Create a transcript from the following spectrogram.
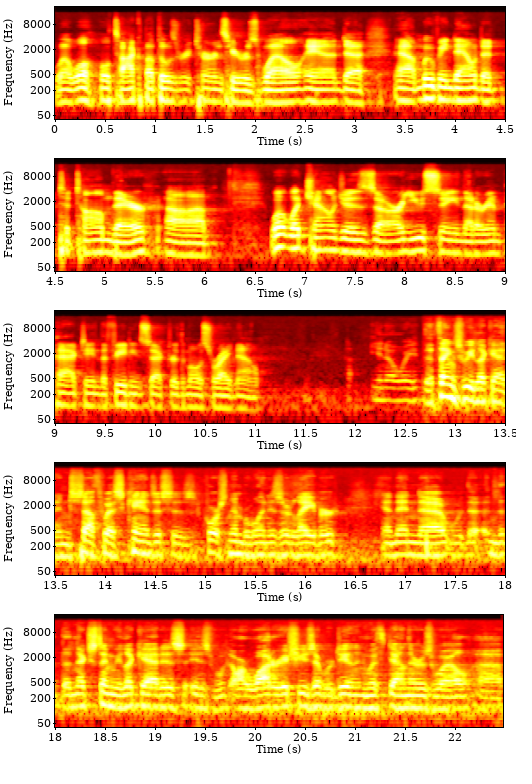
Well, we'll we'll talk about those returns here as well. And uh, uh, moving down to, to Tom there, uh, what what challenges are you seeing that are impacting the feeding sector the most right now? You know, we, the things we look at in Southwest Kansas is, of course, number one is our labor. And then uh, the, the next thing we look at is, is our water issues that we're dealing with down there as well. Uh,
